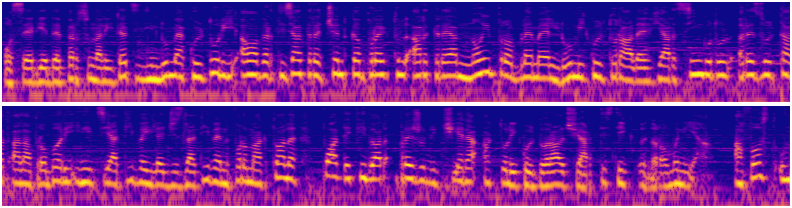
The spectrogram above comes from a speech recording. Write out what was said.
O serie de personalități din lumea culturii au avertizat recent că proiectul ar crea noi probleme lumii lumii culturale, iar singurul rezultat al aprobării inițiativei legislative în forma actuală poate fi doar prejudicierea actului cultural și artistic în România. A fost un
